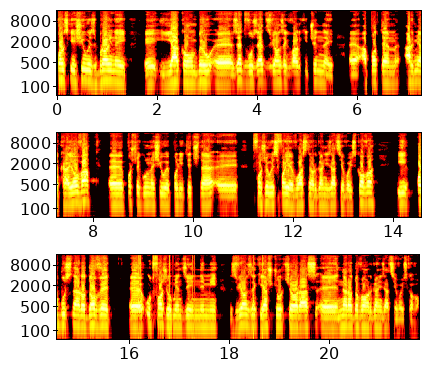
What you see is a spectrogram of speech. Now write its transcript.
Polskiej Siły Zbrojnej, e, jaką był e, ZWZ, Związek Walki Czynnej, e, a potem Armia Krajowa, e, poszczególne siły polityczne e, tworzyły swoje własne organizacje wojskowe i obóz narodowy e, utworzył między innymi Związek Jaszczurczy oraz e, Narodową Organizację Wojskową.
